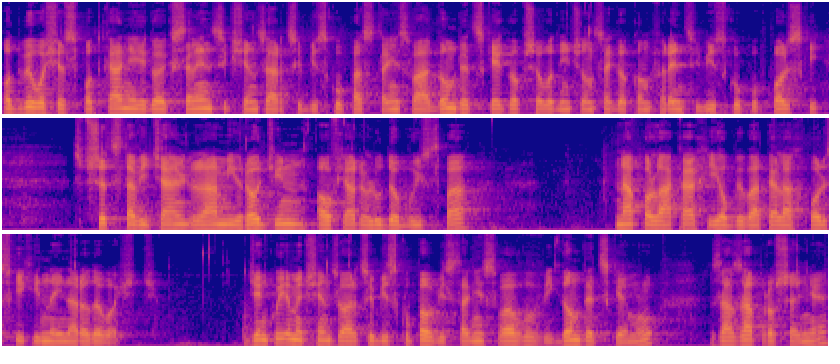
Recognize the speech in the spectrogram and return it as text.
odbyło się spotkanie Jego Ekscelencji księdza arcybiskupa Stanisława Gondeckiego, przewodniczącego Konferencji Biskupów Polski, z przedstawicielami rodzin ofiar ludobójstwa na Polakach i obywatelach polskich innej narodowości. Dziękujemy księdzu arcybiskupowi Stanisławowi Gondeckiemu za zaproszenie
